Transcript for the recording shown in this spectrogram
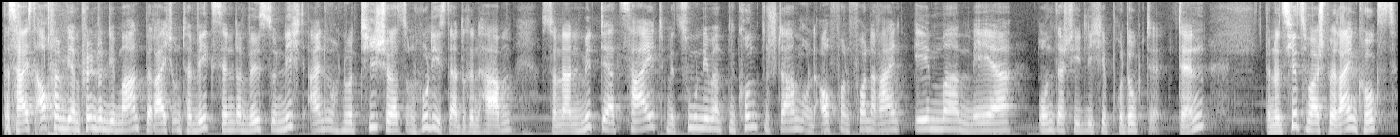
Das heißt, auch wenn wir im Print-on-Demand-Bereich unterwegs sind, dann willst du nicht einfach nur T-Shirts und Hoodies da drin haben, sondern mit der Zeit, mit zunehmendem Kundenstamm und auch von vornherein immer mehr unterschiedliche Produkte. Denn wenn du jetzt hier zum Beispiel reinguckst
